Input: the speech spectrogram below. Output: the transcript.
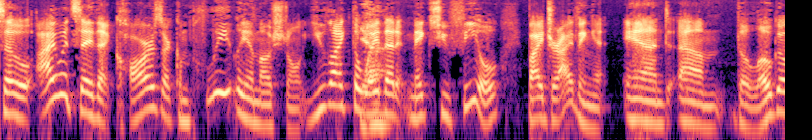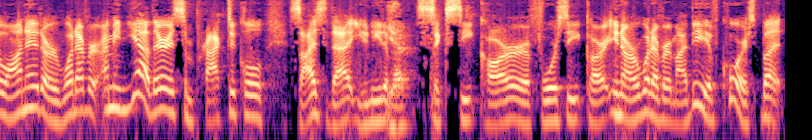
so I would say that cars are completely emotional. You like the yeah. way that it makes you feel by driving it, and um, the logo on it or whatever. I mean, yeah, there is some practical sides to that. You need a yeah. six seat car or a four seat car, you know, or whatever it might be, of course. But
